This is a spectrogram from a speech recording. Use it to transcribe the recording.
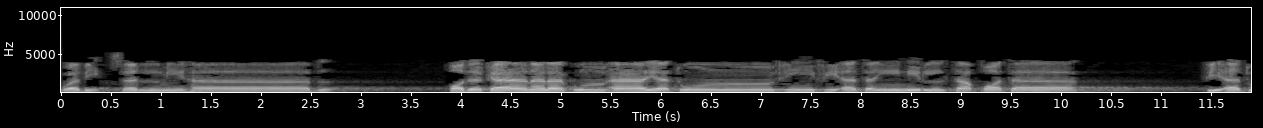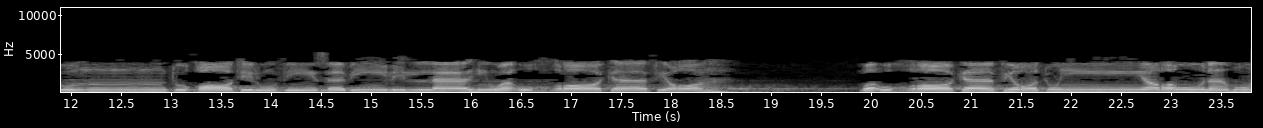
وَبِئْسَ الْمِهَادُ. قَدْ كَانَ لَكُمْ آيَةٌ فِي فِئَتَيْنِ الْتَقَتَا فِئَةٌ تُقَاتِلُ فِي سَبِيلِ اللَّهِ وَأُخْرَى كَافِرَةٌ وَأُخْرَى كَافِرَةٌ يَرَوْنَهُم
